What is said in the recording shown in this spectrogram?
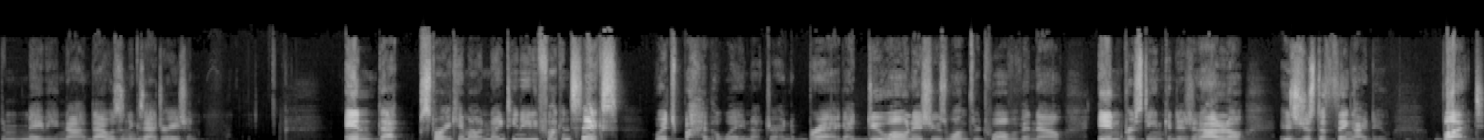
Maybe not. That was an exaggeration. And that story came out in 1986, which, by the way, not trying to brag, I do own issues 1 through 12 of it now in pristine condition. I don't know. It's just a thing I do. But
